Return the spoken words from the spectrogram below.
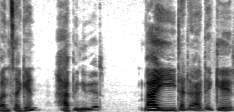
Once again happy new year bye tata take care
